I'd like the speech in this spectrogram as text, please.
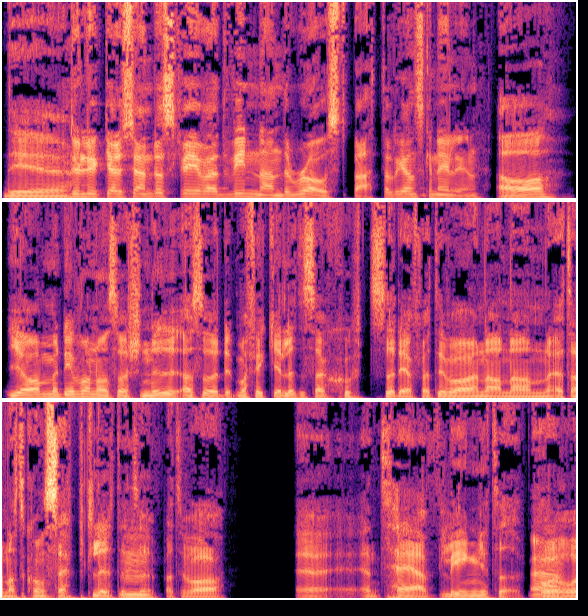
Det, Du lyckades ändå skriva ett vinnande roast battle ganska nyligen. ja, ja, men det var någon sorts ny... Alltså, man fick ju lite så här skjuts i det, för att det var en annan, ett annat koncept. lite Mm. typ. Att det var eh, en tävling. typ. Ja. Och,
